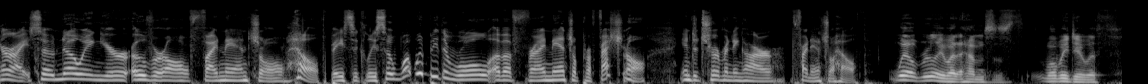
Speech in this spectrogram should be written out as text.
All right. So knowing your overall financial health, basically. So what would be the role of a financial professional in determining our financial health? Well, really, what happens is what we do with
